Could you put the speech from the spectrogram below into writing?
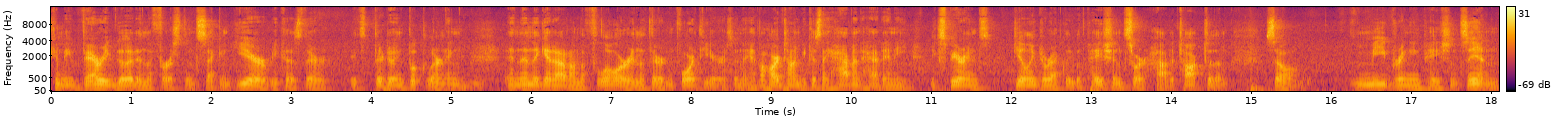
can be very good in the first and second year because they're it's they're doing book learning Mhm. and then they get out on the floor in the third and fourth years and they have a hard time because they haven't had any experience dealing directly with patients or how to talk to them so me bringing patients in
